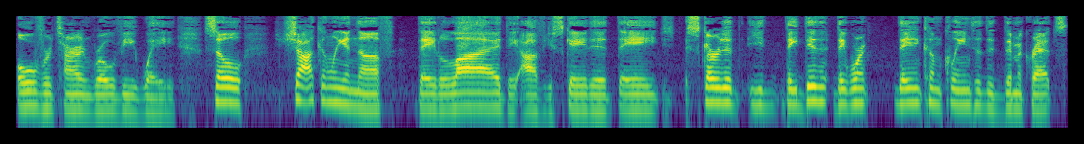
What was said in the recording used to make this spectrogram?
overturn Roe v. Wade. So, shockingly enough, they lied, they obfuscated, they skirted, you- they didn't, they weren't, they didn't come clean to the Democrats,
